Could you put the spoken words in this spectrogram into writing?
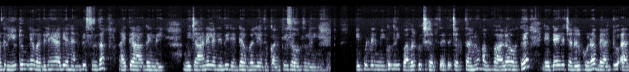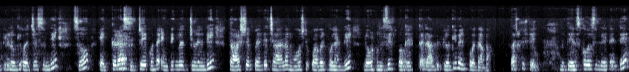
అసలు యూట్యూబ్ నే వదిలేయాలి అని అనిపిస్తుందా? అయితే ఆగండి. మీ ఛానల్ అనేది డెడ్ అవ్వలేదు కన్ఫ్యూజ్ అవుతుంది. ఇప్పుడు నేను మీకు త్రీ పవర్ఫుల్ స్టెప్స్ అయితే చెప్తాను. అవి ఫాలో అవుతే డెడ్ అయిన ఛానల్ కూడా బ్యాక్ టు యాక్టివ్లోకి వచ్చేస్తుంది. సో ఎక్కడ స్కిప్ చేయకుండా ఎండింగ్లో చూడండి. థర్డ్ స్టెప్ అయితే చాలా మోస్ట్ పవర్ఫుల్ అండి. డోంట్ మిస్ ఇట్ ఒక టాపిక్లోకి వెళ్ళిపోదాం. ఫస్ట్ స్టెప్ మీరు తెలుసుకోవాల్సింది ఏంటంటే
